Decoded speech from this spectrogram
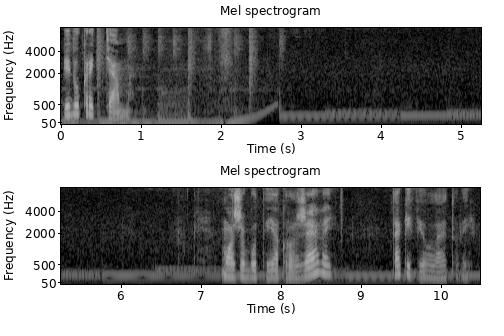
під укриттям. Може бути як рожевий, так і фіолетовий.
